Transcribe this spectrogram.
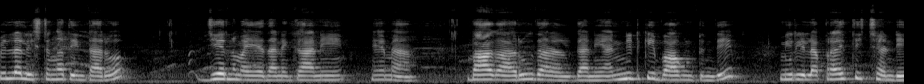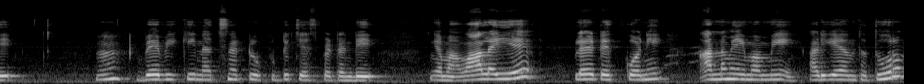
పిల్లలు ఇష్టంగా తింటారు. జీర్ణమయ్యేదానికి కానీ ఏమా బాగా అరుగుదలకు కానీ అన్నిటికీ బాగుంటుంది. మీరు ఇలా ప్రయత్నించండి. బేబీకి నచ్చినట్టు ఫుడ్ చేసి పెట్టండి. ఏమా వాళ్ళయ్యే ప్లేట్ ఎత్తుకొని అన్నమే మమ్మీ అడిగేంత దూరం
